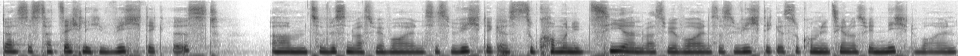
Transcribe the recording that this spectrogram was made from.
dass es tatsächlich wichtig ist, ähm, zu wissen, was wir wollen. Dass es wichtig ist, zu kommunizieren, was wir wollen. Dass es wichtig ist, zu kommunizieren, was wir nicht wollen.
